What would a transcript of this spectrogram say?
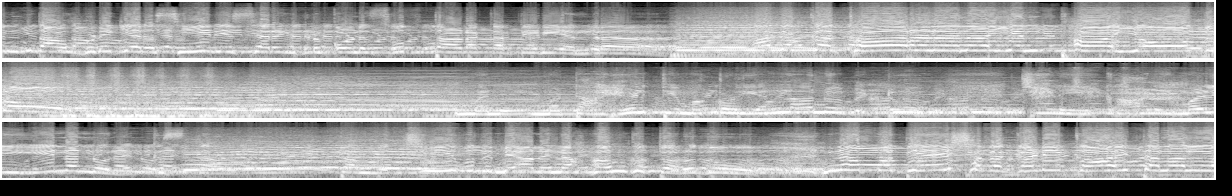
ಇಂಥ ಹುಡುಗಿಯರ ಸೀರೆ ಸೆರೆ ಹಿಡ್ಕೊಂಡು ಸುತ್ತಾಡಕತ್ತೀರಿ ಅಂದ್ರ? ಅದಕ್ಕೆ ಕಾರಣನ ಇಂಥ ಯೋಧರು ಮನೆ ಮಠ ಹೆಂಡತಿ ಮಕ್ಕಳು ಎಲ್ಲಾನು ಬಿಟ್ಟು, ಚಳಿ, ಗಾಳಿ, ಮಳಿ ಏನನ್ನು ಲೆಕ್ಕಿಸ್ತಾರೆ ತಮ್ಮ ಜೀವದ ಮ್ಯಾಲಿನ ಹಂಗು ತೊರೆದು, ನಮ್ಮ ದೇಶದ ಗಡಿ ಕಾಯ್ತನಲ್ಲ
